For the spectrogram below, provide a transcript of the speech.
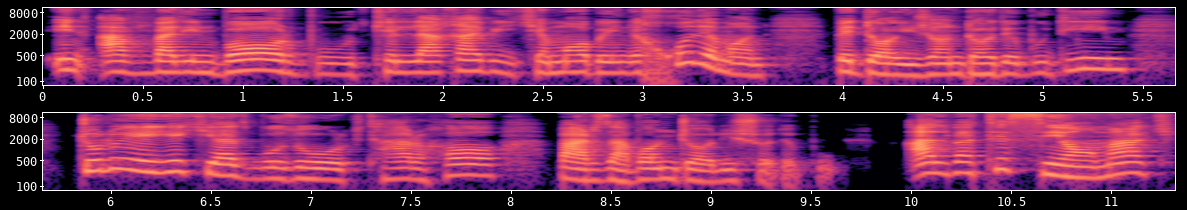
این اولین بار بود که لقبی که ما بین خودمان به دایجان داده بودیم جلوی یکی از بزرگترها بر زبان جاری شده بود. البته سیامک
